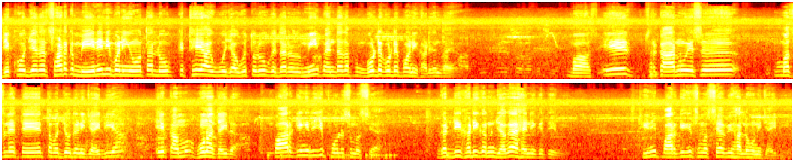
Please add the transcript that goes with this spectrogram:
ਦੇਖੋ ਜਦ ਸੜਕ ਮੇਨ ਹੀ ਨਹੀਂ ਬਣੀ ਹੋ ਤਾਂ ਲੋਕ ਕਿੱਥੇ ਆਊਗੇ ਜਾਊਗੇ ਤੁਰੂ ਕਿੱਧਰ? ਮੀਂਹ ਪੈਂਦਾ ਤਾਂ ਗੋਡੇ ਗੋਡੇ ਪਾਣੀ ਖੜ ਜਾਂਦਾ ਆ। ਬਸ, ਇਹ ਸਰਕਾਰ ਨੂੰ ਇਸ ਮਸਲੇ ਤੇ ਤਵੱਜੋ ਦੇਣੀ ਚਾਹੀਦੀ ਆ। ਇਹ ਕੰਮ ਹੋਣਾ ਚਾਹੀਦਾ। ਪਾਰਕਿੰਗ ਦੀ ਜੀ ਫੁੱਲ ਸਮੱਸਿਆ ਹੈ। ਗੱਡੀ ਖੜੀ ਕਰਨ ਨੂੰ ਜਗ੍ਹਾ ਹੈ ਨਹੀਂ ਕਿਤੇ ਵੀ। ਨਹੀਂ ਪਾਰਕਿੰਗ ਦੀ ਸਮੱਸਿਆ ਵੀ ਹੱਲ ਹੋਣੀ ਚਾਹੀਦੀ ਹੈ।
